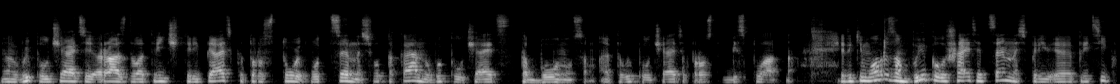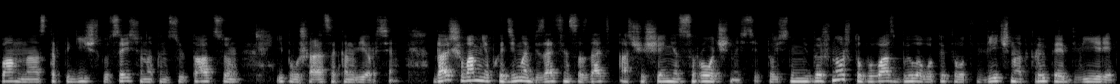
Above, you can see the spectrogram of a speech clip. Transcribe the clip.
э, вы получаете раз, два, три, четыре, пять, который стоит, вот ценность вот такая, но вы получаете это бонусом. Это вы получаете просто бесплатно. И таким образом вы повышаете ценность при, э, прийти к вам на стратегическую сессию, на консультацию, и повышается конверсия. Дальше вам необходимо обязательно создать ощущение срочности. То есть не должно, чтобы у вас было вот это вот вечно открытые двери.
